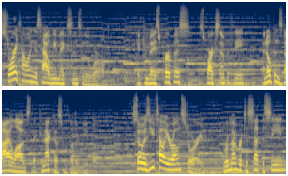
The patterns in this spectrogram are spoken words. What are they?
Storytelling is how we make sense of the world. It conveys purpose, sparks empathy, and opens dialogues that connect us with other people. So as you tell your own story, remember to set the scene,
